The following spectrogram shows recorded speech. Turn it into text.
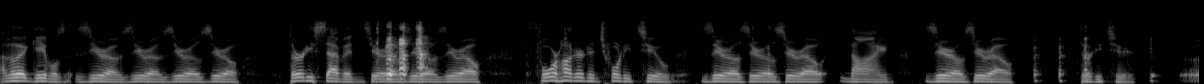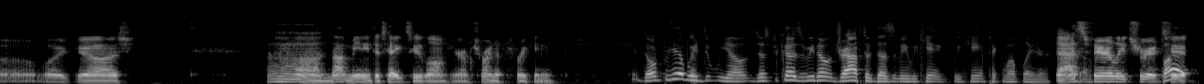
I'm gonna look at Gables 0, 0, 0, 0, 37, 0, 0, 0, 422, 0, 0, 0, 9, 0, 0, 32. Oh my gosh. Ah, not meaning to take too long here. I'm trying to freaking. Don't forget, we do, you know just because we don't draft them doesn't mean we can't we can't pick them up later. That's So- fairly true too. But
